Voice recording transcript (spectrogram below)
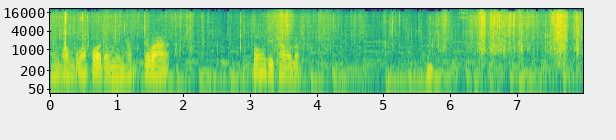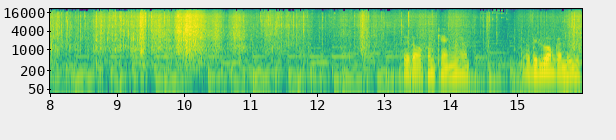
ยางอ่อมกับมะพร้าวดอกหนึ่งครับ แต่ว่าต้องติดเท่าแล้วแต่ดอกคนแข็งครับ เอาไปร่วมกันเลยอยู่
